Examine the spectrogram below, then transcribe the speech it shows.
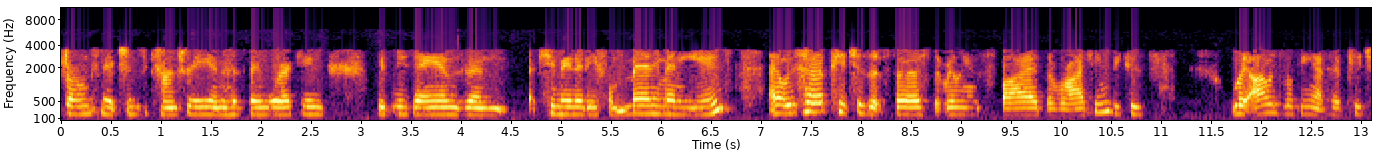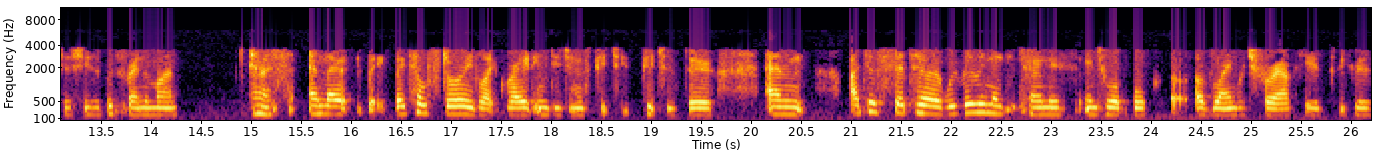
strong connection to country and has been working with museums and community for many, many years. And it was her pictures at first that really inspired the writing because we, I was looking at her pictures. She's a good friend of mine. And, I and they, they they tell stories like great Indigenous pictures, pictures do. And I just said to her, we really need to turn this into a book uh, of language for our kids because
